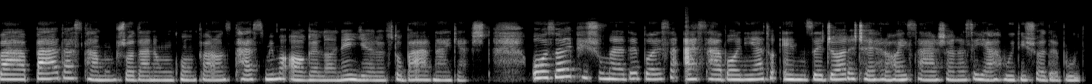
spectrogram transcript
و بعد از تموم شدن اون کنفرانس تصمیم عاقلانه گرفت و برنگشت. اوضاع پیش اومده باعث عصبانیت و انزجار چهره های سرشناس یهودی شده بود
